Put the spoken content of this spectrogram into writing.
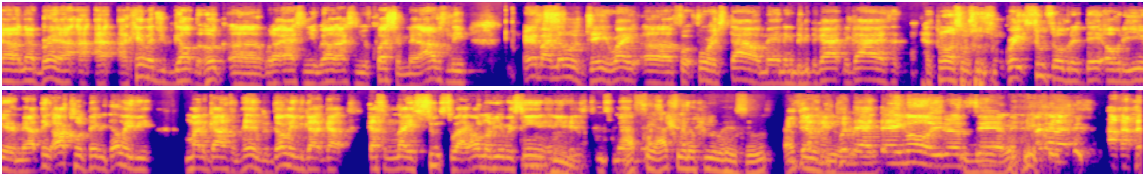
Now, now, Brent, I, I, I can't let you get off the hook uh, without asking you without asking you a question, man. Obviously, everybody knows Jay Wright uh, for for his style, man. The, the, the guy the guy has, has put on some, some, some great suits over the day over the years, man. I think our coach Baker Dunleavy might have got it from him because Dunleavy got got got some nice suits swag. I don't know if you ever seen mm-hmm. any of his suits, man. I've seen I've seen a few of his suits. He definitely put that thing on. You know what I'm saying? I, gotta, I,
